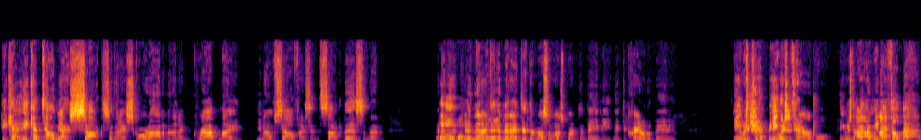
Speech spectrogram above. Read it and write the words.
he kept he kept telling me I suck. So then I scored on him, and then I grabbed my you know self and I said suck this, and then Oh the- and then I did and then I did the Russell Westbrook the baby, like the cradle the baby. He was he was terrible. He was. I, I mean, I felt bad.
